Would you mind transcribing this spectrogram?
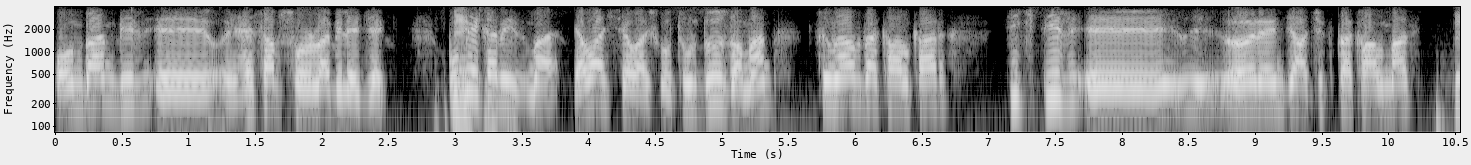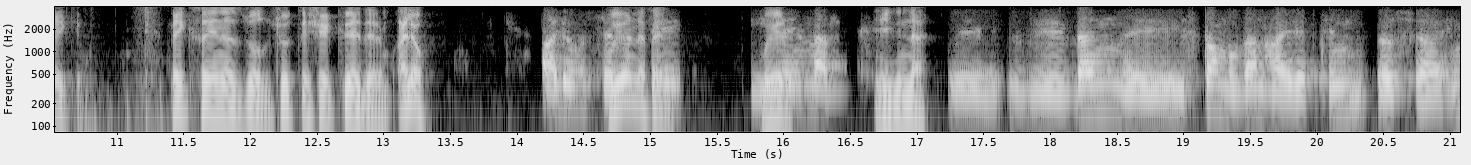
ondan bir e, hesap sorulabilecek. Bu Peki. mekanizma yavaş yavaş oturduğu zaman sınavda kalkar. Hiçbir e, öğrenci açıkta kalmaz. Peki. Peki Sayın Azizoğlu çok teşekkür ederim. Alo. Alo. Sedat Buyurun Bey. efendim. İyi Buyurun. yayınlar. İyi günler. Ee, e, Ben e, İstanbul'dan Hayrettin Özşahin.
